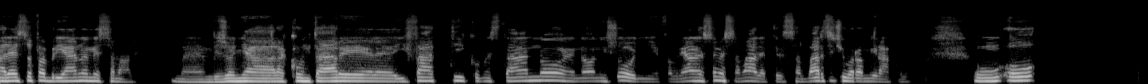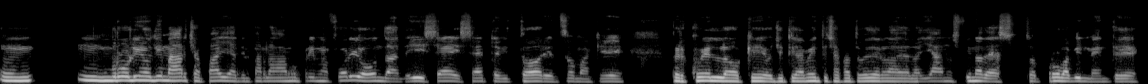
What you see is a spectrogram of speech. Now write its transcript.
Adesso Fabriano è messa male. Eh, bisogna raccontare i fatti come stanno e non i sogni. Fabriano adesso è messa male, per salvarsi ci vorrà un miracolo. O un, un ruolino di marcia, Paglia, ne parlavamo prima fuori onda, di 6-7 vittorie, insomma, che per quello che oggettivamente ci ha fatto vedere la, la Janus fino adesso, probabilmente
